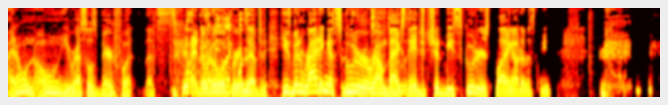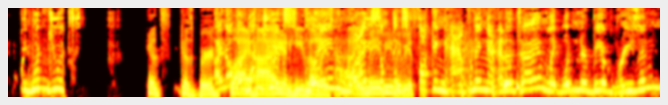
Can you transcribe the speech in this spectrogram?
I don't know. He wrestles barefoot. That's Well, I don't I know mean, what like, birds what do- have to do. He's been riding a scooter around to do with backstage. it? Should be scooters flying out of his feet Like, wouldn't you? Ex- because because birds I know, fly high and he's always high. why Maybe something's maybe it's fucking happening ahead of time? Like, wouldn't there be a reason?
